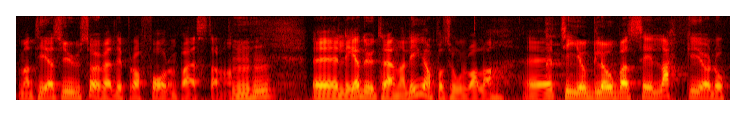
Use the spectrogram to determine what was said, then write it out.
Mattias Djuse har väldigt bra form på hästarna. Mhm. Eh, leder ju tränarligan på Solvalla. Eh, Tio Global Lucky gör dock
